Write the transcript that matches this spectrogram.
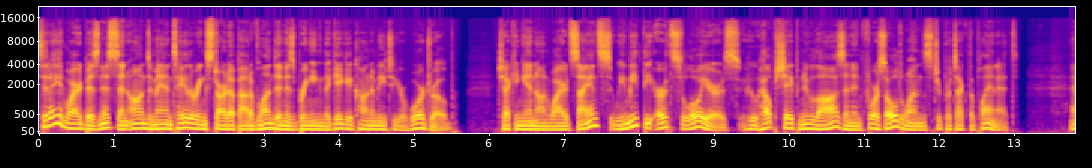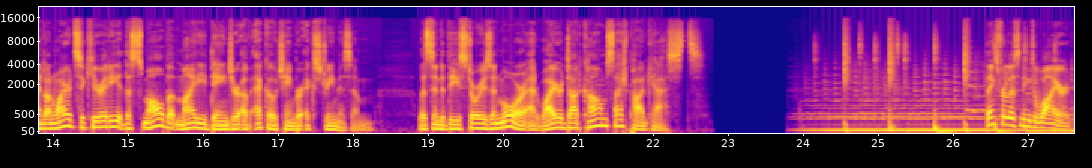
Today in Wired Business, an on demand tailoring startup out of London is bringing the gig economy to your wardrobe. Checking in on Wired Science, we meet the Earth's lawyers who help shape new laws and enforce old ones to protect the planet. And on Wired Security, the small but mighty danger of echo chamber extremism. Listen to these stories and more at wired.com/podcasts. Thanks for listening to Wired.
